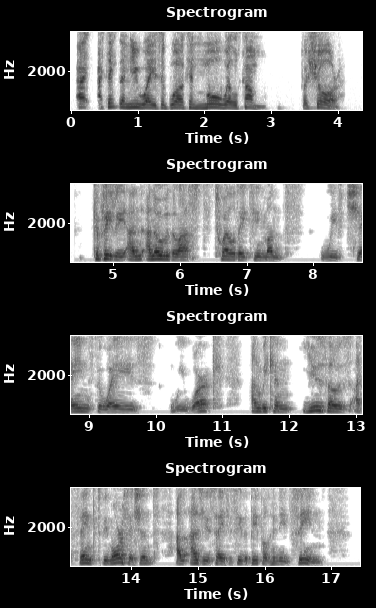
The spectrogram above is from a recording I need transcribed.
I, I think the new ways of working, more will come for sure. Completely. And, and over the last 12, 18 months, we've changed the ways we work and we can use those, I think, to be more efficient and as you say, to see the people who need seen,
